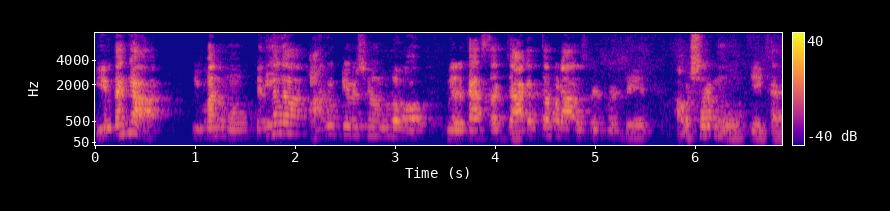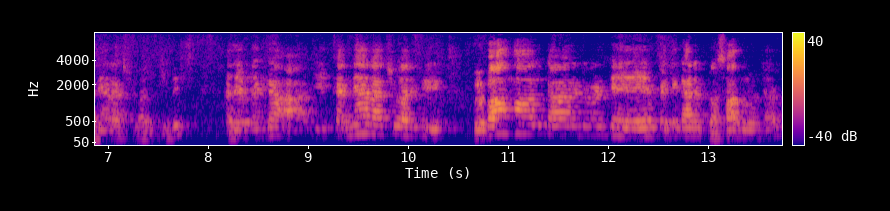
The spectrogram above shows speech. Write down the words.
ఈ విధంగా మనము పిల్లల ఆరోగ్య విషయంలో మీరు కాస్త జాగ్రత్త పడాల్సినటువంటి అవసరము ఈ కన్యా రాశి వారికి ఉంది. అదేవిధంగా ఈ కన్యా రాశి వారికి వివాహాలు కానటువంటి పెళ్ళి కాని ప్రసాదులు ఉంటారు.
